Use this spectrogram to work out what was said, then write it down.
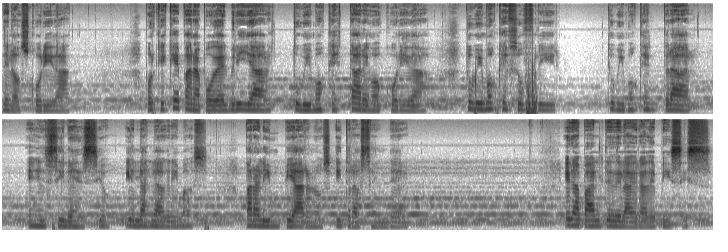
de la oscuridad, porque es que para poder brillar tuvimos que estar en oscuridad, tuvimos que sufrir, tuvimos que entrar en el silencio y en las lágrimas para limpiarnos y trascender. Era parte de la era de Pisces.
